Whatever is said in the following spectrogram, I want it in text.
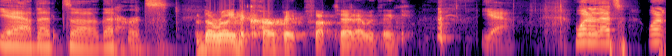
yeah, that uh, that hurts. Though really the carpet fucked Ted, I would think. Yeah. What that's what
